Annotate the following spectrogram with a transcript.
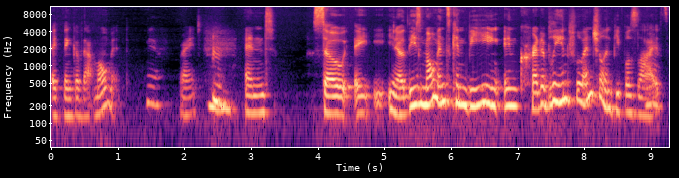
I think of that moment. Yeah. Right. Hmm. And so, you know, these moments can be incredibly influential in people's lives.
